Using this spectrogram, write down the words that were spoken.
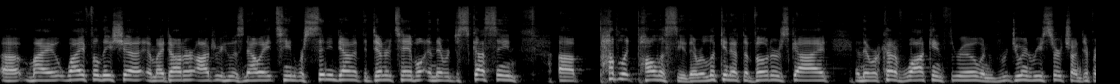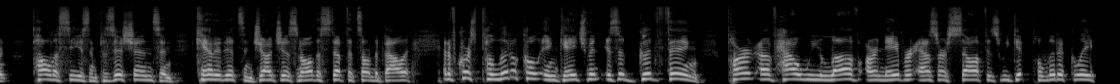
uh, my wife Alicia and my daughter Audrey, who is now 18, were sitting down at the dinner table and they were discussing uh, public policy. They were looking at the voter's guide and they were kind of walking through and re- doing research on different policies and positions and candidates and judges and all the stuff that's on the ballot. And of course, political engagement is a good thing. Part of how we love our neighbor as ourselves is we get politically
